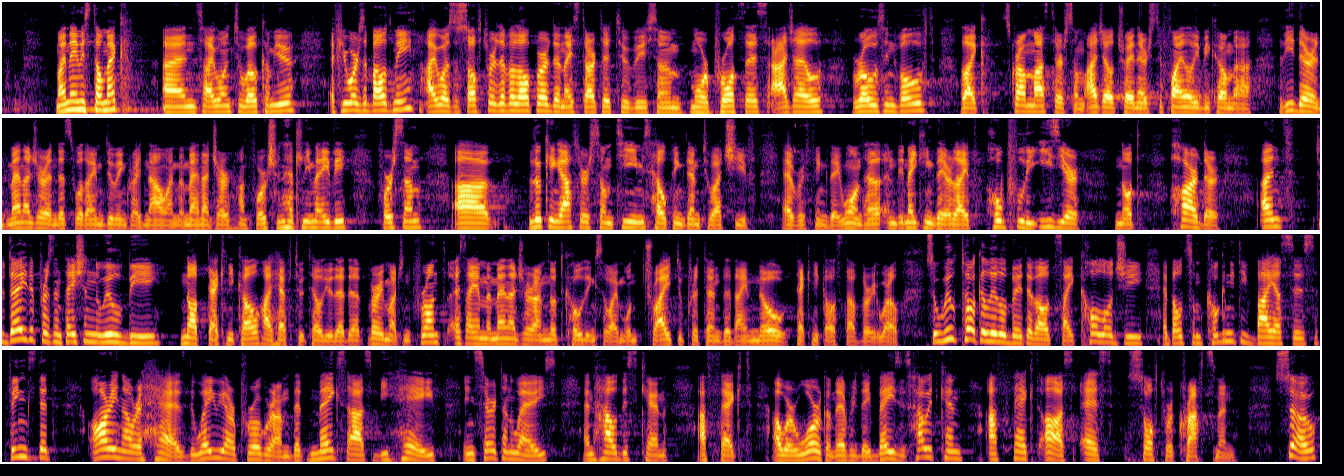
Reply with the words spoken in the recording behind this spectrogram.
My name is Tomek, and I want to welcome you. A few words about me. I was a software developer, then I started to be some more process, agile roles involved, like Scrum Master, some agile trainers, to finally become a leader and manager, and that's what I'm doing right now. I'm a manager, unfortunately, maybe, for some. Uh, looking after some teams, helping them to achieve everything they want, uh, and making their life hopefully easier, not harder. And Today, the presentation will be not technical. I have to tell you that uh, very much in front. As I am a manager, I'm not coding, so I won't try to pretend that I know technical stuff very well. So we'll talk a little bit about psychology, about some cognitive biases, things that are in our heads, the way we are programmed, that makes us behave in certain ways, and how this can affect our work on everyday basis, how it can affect us as software craftsmen. So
